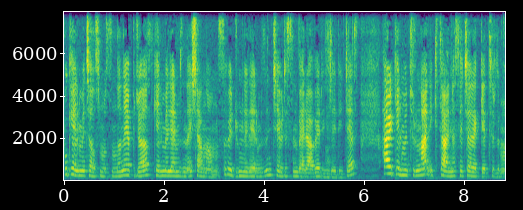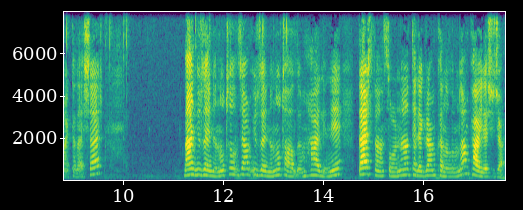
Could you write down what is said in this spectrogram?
Bu kelime çalışmasında ne yapacağız? Kelimelerimizin eş anlamlısı ve cümlelerimizin çevresini beraber inceleyeceğiz. Her kelime türünden iki tane seçerek getirdim arkadaşlar. Ben üzerine not alacağım. Üzerine not aldığım halini dersten sonra Telegram kanalımdan paylaşacağım.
